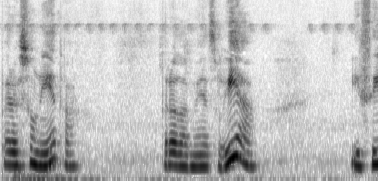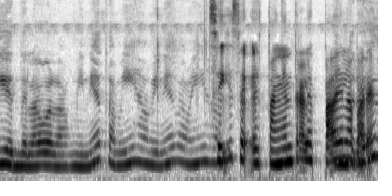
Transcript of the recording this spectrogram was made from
Pero es su nieta. Pero también es su hija. Y siguen de lado a lado, mi nieta, mi hija, mi nieta, mi hija. Sí, se- están entre la espada y la pared.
